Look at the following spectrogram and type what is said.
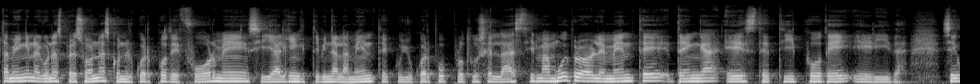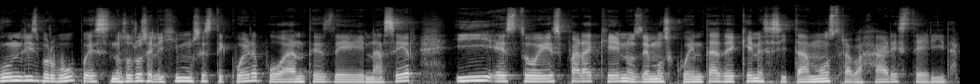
También en algunas personas con el cuerpo deforme, si alguien que te viene a la mente cuyo cuerpo produce lástima, muy probablemente tenga este tipo de herida. Según Liz Bourbeau, pues nosotros elegimos este cuerpo antes de nacer y esto es para que nos demos cuenta de que necesitamos trabajar esta herida.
